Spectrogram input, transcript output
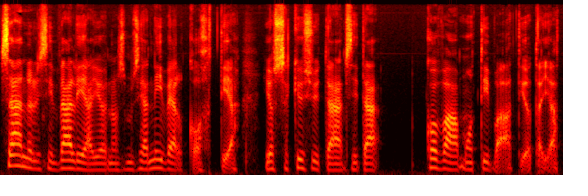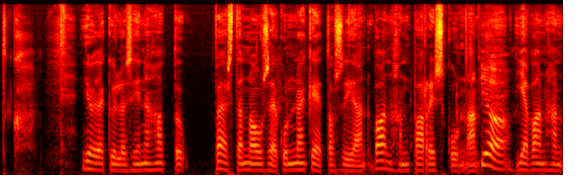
säännöllisin väliajoin on semmoisia nivelkohtia, jossa kysytään sitä kovaa motivaatiota jatkaa. Joo, ja kyllä siinä hattu päästä nousee, kun näkee tosiaan vanhan pariskunnan Joo. ja vanhan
